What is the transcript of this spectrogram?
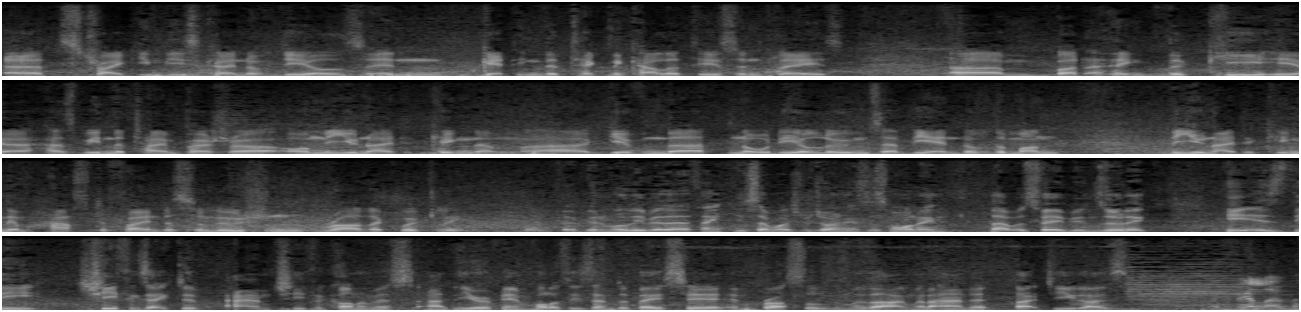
at striking these kind of deals in getting the technicalities in place. Um, but I think the key here has been the time pressure on the United Kingdom. Uh, given that no deal looms at the end of the month, the United Kingdom has to find a solution rather quickly. Fabian, we'll leave it there. Thank you so much for joining us this morning. That was Fabian Zuleeg. He is the Chief Executive and Chief Economist at the European Policy Centre based here in Brussels. And with that, I'm going to hand it back to you guys. Willem,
